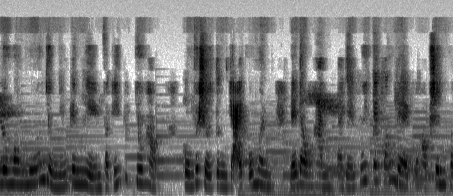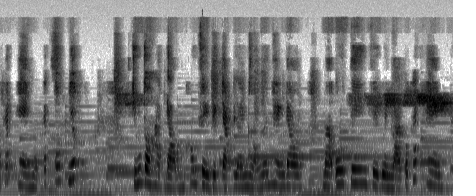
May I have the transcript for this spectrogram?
luôn mong muốn dùng những kinh nghiệm và kiến thức du học cùng với sự từng trải của mình để đồng hành và giải quyết các vấn đề của học sinh và khách hàng một cách tốt nhất. Chúng tôi hoạt động không vì việc đặt lợi nhuận lên hàng đầu mà ưu tiên vì quyền lợi của khách hàng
